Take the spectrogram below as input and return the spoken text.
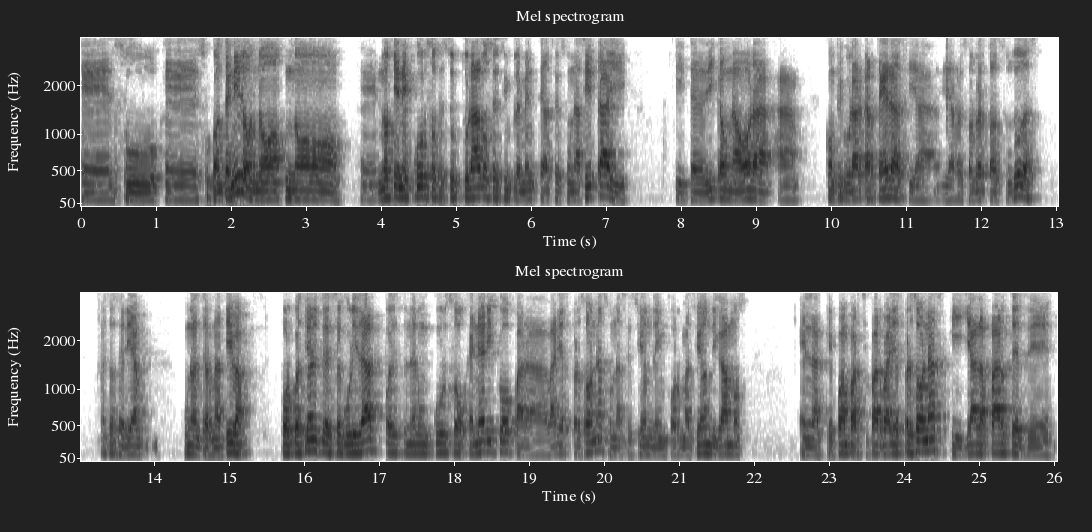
eh, su, su, contenido. No, no, no tiene cursos estructurados, es simplemente haces una cita y, y te dedica una hora a configurar carteras y a, y a resolver todas tus dudas. Esa sería una alternativa. Por cuestiones de seguridad, puedes tener un curso genérico para varias personas, una sesión de información, digamos, en la que puedan participar varias personas y ya la parte de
